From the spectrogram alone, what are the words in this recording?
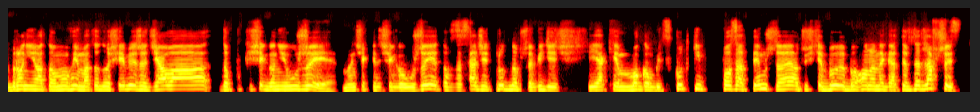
broni atomowej ma to do siebie, że działa, dopóki się go nie użyje. W momencie, kiedy się go użyje, to w zasadzie trudno przewidzieć, jakie mogą być skutki, poza tym, że oczywiście byłyby one negatywne dla wszystkich.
